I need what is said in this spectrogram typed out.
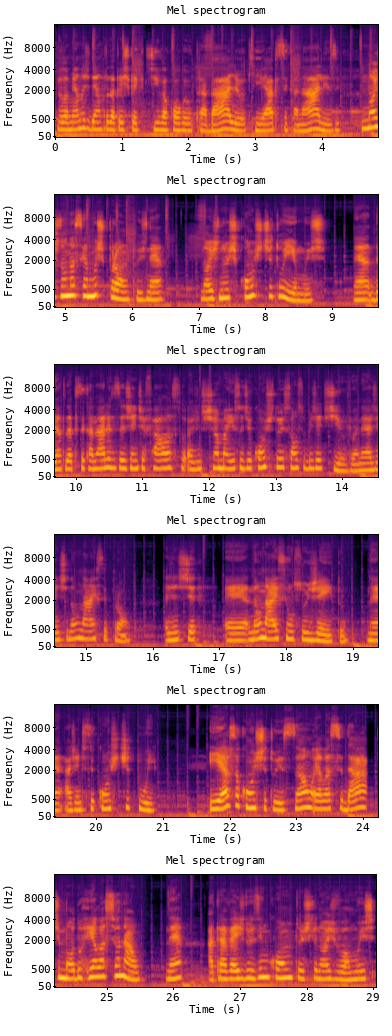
pelo menos dentro da perspectiva qual eu trabalho, que é a psicanálise, nós não nascemos prontos, né? Nós nos constituímos. Né? Dentro da psicanálise a gente fala, a gente chama isso de constituição subjetiva, né? A gente não nasce pronto. A gente é, não nasce um sujeito, né? A gente se constitui. E essa constituição, ela se dá de modo relacional, né? Através dos encontros que nós vamos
